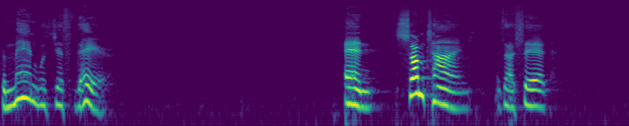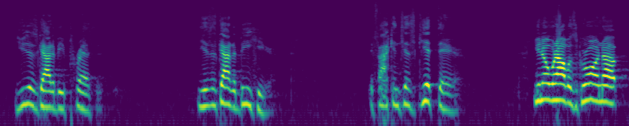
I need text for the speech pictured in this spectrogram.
The man was just there. And sometimes, as I said, you just got to be present. You just got to be here if I can just get there. You know, when I was growing up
